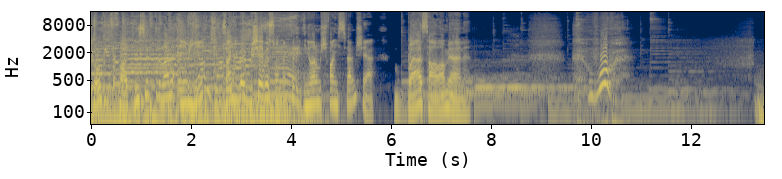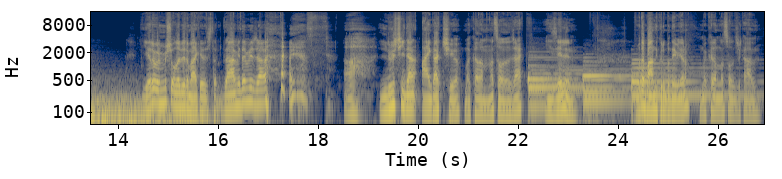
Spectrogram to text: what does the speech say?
Çok farklı hissettir lan Amy. Sanki böyle bir şey böyle son noktada iniyormuş falan his vermiş ya. Baya sağlam yani. Woo. Yarı ölmüş olabilirim arkadaşlar. Devam edemeyeceğim. ah, Lucci'den I Got You. Bakalım nasıl olacak. İzleyelim. Bu da band grubu biliyorum. Bakalım nasıl olacak abi.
